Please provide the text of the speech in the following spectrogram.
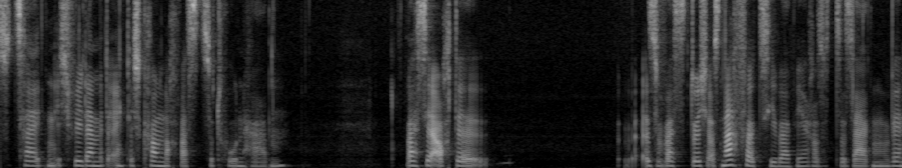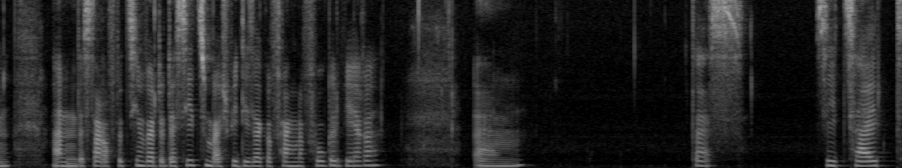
zu zeigen, ich will damit eigentlich kaum noch was zu tun haben. Was ja auch der, also was durchaus nachvollziehbar wäre, sozusagen, wenn man das darauf beziehen würde, dass sie zum Beispiel dieser gefangene Vogel wäre, ähm, dass sie zeigt,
